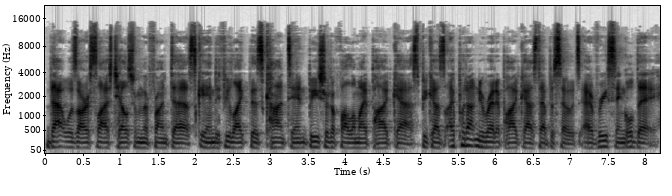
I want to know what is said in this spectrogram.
That was r slash tales from the front desk. And if you like this content, be sure to follow my podcast because I put out new Reddit podcast episodes every single day.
